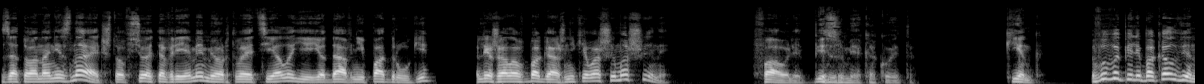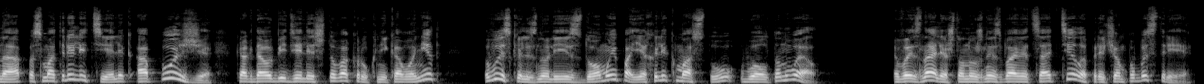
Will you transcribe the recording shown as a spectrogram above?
Зато она не знает, что все это время мертвое тело ее давней подруги лежало в багажнике вашей машины. Фаули, безумие какое-то. Кинг, вы выпили бокал вина, посмотрели телек, а позже, когда убедились, что вокруг никого нет, выскользнули из дома и поехали к мосту Уолтон-Уэлл. Вы знали, что нужно избавиться от тела, причем побыстрее.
